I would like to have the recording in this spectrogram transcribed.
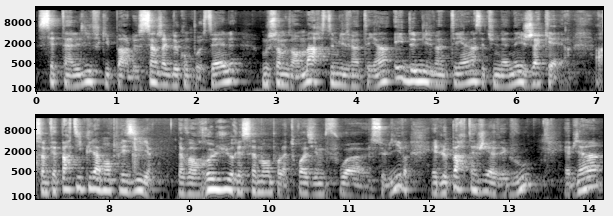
c'est un livre qui parle de Saint-Jacques de Compostelle. Nous sommes en mars 2021 et 2021 c'est une année jacquère. Alors ça me fait particulièrement plaisir d'avoir relu récemment pour la troisième fois euh, ce livre et de le partager avec vous, eh bien,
